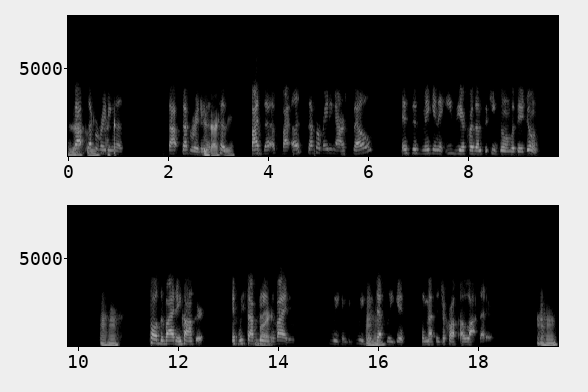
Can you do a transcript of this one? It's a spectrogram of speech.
Stop separating us. Stop separating us. Because by the, by us separating ourselves, it's just making it easier for them to keep doing what they're doing. Mm-hmm. It's called divide and conquer. If we stop being Right. divided, we can we can Mhm. definitely get the message across a lot better. Mhm.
